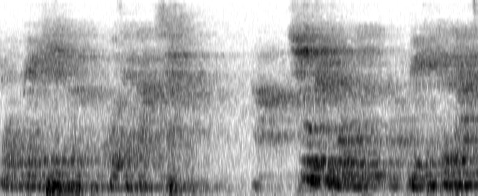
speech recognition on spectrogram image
我们每天的活在当下啊，就是我们每天在大家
